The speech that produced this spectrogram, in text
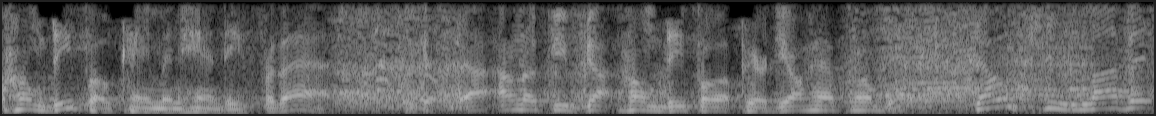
Home Depot came in handy for that. I don't know if you've got Home Depot up here. Do y'all have Home Depot? Don't you love it?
